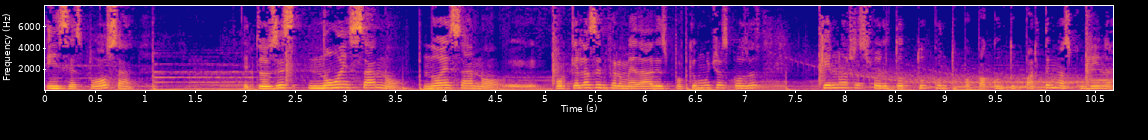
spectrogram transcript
incestuosa. Entonces, no es sano, no es sano. Eh, ¿Por qué las enfermedades? ¿Por qué muchas cosas? ¿Qué no has resuelto tú con tu papá, con tu parte masculina?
